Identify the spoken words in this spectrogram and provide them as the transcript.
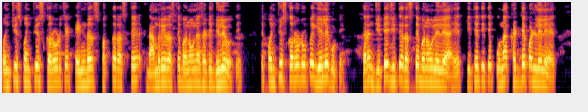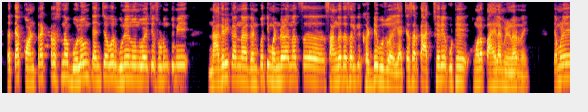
पंचवीस पंचवीस करोडचे टेंडर्स फक्त रस्ते डांबरी रस्ते बनवण्यासाठी दिले होते. ते पंचवीस करोड रुपये गेले कुठे? कारण जिथे जिथे रस्ते बनवलेले आहेत तिथे तिथे पुन्हा खड्डे पडलेले आहेत. तर त्या कॉन्ट्रॅक्टर्सना बोलवून त्यांच्यावर गुन्हे नोंदवायचे सोडून तुम्ही नागरिकांना गणपती मंडळांनाच सांगत असाल की खड्डे बुजवा याच्यासारखं आश्चर्य कुठे तुम्हाला पाहायला मिळणार नाही. त्यामुळे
